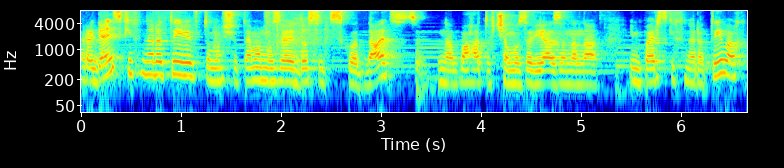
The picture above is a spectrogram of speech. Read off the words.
радянських наративів, тому що тема музею досить складна. Це вона багато в чому зав'язана на імперських наративах.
